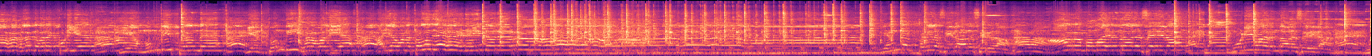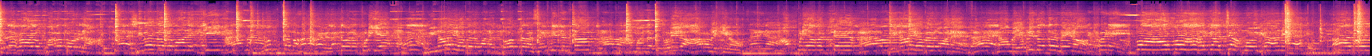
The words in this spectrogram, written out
மகனாக விளங்க வரக்கூடிய என் முந்தி பிறந்த என் தொந்தி கணபதிய ஐயவன தொழுதே எந்த தொழிலை செய்தாலும் சரிதான். ஆரம்பமா இருந்தாலும் சரிதான். முடிவா இருந்தாலும் சரிதான். உலகாலும் பரம்பொருளா. சிவபெருமானுக்கு மூத்த மகனாக விளங்க வரக்கூடிய விநாயக பெருமான தோத்திரம் செஞ்சுட்டு தான் அந்த தொழிலை ஆரம்பிக்கணும். பெருமான நாம எப்படி தோத்திரம் செய்யணும் எப்படி? பாபா கச்சமுகானே அருள்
